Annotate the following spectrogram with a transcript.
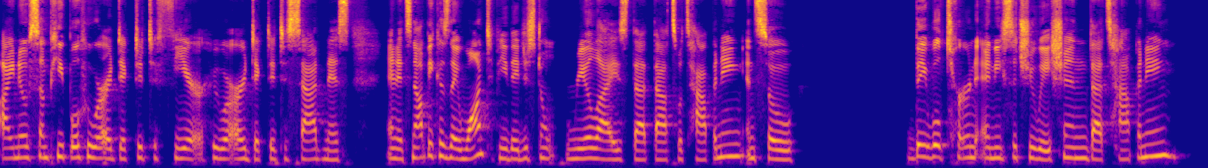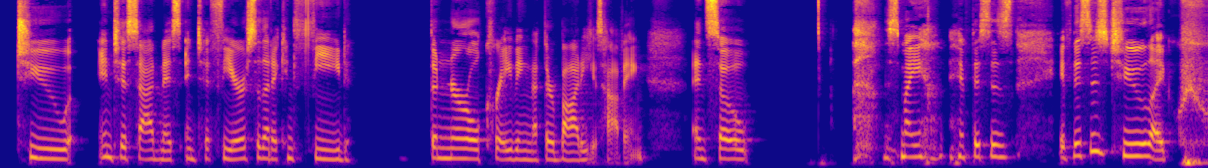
I know some people who are addicted to fear, who are addicted to sadness, and it's not because they want to be, they just don't realize that that's what's happening. And so they will turn any situation that's happening to into sadness, into fear so that it can feed the neural craving that their body is having. And so this might if this is if this is too like whew,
